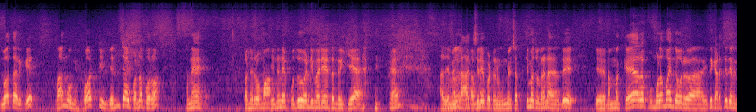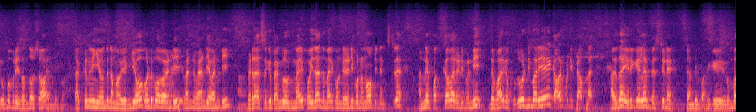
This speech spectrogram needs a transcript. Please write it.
இதுவாக தான் இருக்குது வாங்குவோங்க. ஓட்டி என்ஜாய் பண்ண போகிறோம் அண்ணே பண்ணிடுவோமா? என்னண்ணே புது வண்டி மாதிரியே தந்திருக்கிய? அது நான் ஆச்சரியப்பட்டேன். உண்மையில் சத்தியமாக சொல்கிறேன் நான் வந்து நம்ம கேஆர்எஃப் மூலமாக இந்த ஒரு இது கிடைச்சது எனக்கு ரொம்ப பெரிய சந்தோஷம். டக்குன்னு நீங்கள் வந்து நம்ம எங்கேயோ கொண்டு போக வேண்டி வண்டி வேண்டிய வண்டி மெட்ராஸுக்கு பெங்களூருக்கு மாதிரி போய் தான் இந்த மாதிரி கொண்டு ரெடி பண்ணணும் அப்படின்னு நினச்சிட்டு அண்ணன் பக்காவாக ரெடி பண்ணி இந்த பாருங்க புது வண்டி மாதிரியே கவர் பண்ணியிருக்காப்ல அதுதான் இருக்கையில பெஸ்ட்டுண்ணே கண்டிப்பா. எனக்கு ரொம்ப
